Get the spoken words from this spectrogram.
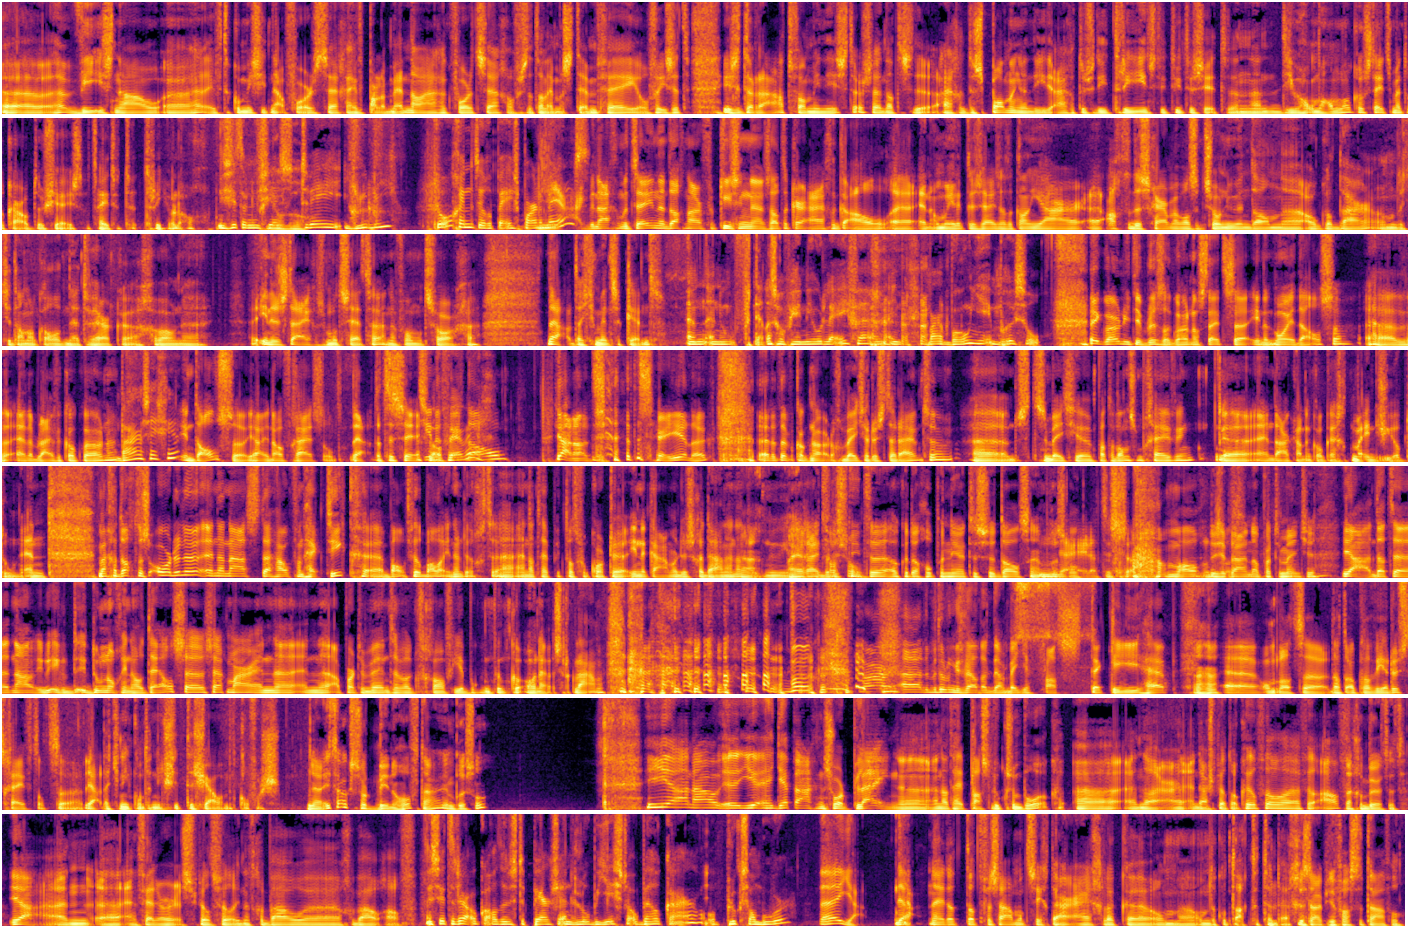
uh, wie is nou. Uh, heeft de commissie het nou voor het zeggen? Heeft het parlement nou eigenlijk voor het zeggen? Of is dat alleen maar stemvee? Of is het, is het de raad van ministers? En dat is de, eigenlijk de spanningen die eigenlijk tussen die drie instituten zitten. En, die onderhandelen ook steeds met elkaar op dossiers. Dat heet het trioloog. Die zit er nu sinds 2 juli toch? In het Europees parlement? Ja, ik ben eigenlijk meteen de dag na de verkiezingen zat ik er eigenlijk al. Uh, en om eerlijk te zijn, zat ik al een jaar uh, achter de schermen. Was ik zo nu en dan uh, ook wel daar. Omdat je dan ook al het netwerk gewoon in de stijgers moet zetten. En ervoor moet zorgen. Nou ja, dat je mensen kent. En, en hoe, vertel eens over je nieuw leven. En, en waar woon je in Brussel? Ik woon niet in Brussel. Ik woon nog steeds uh, in het mooie Dalsen. Uh, en daar blijf ik ook wonen. Waar zeg je? In Dalsen, ja, in Overijssel. Ja, dat is uh, dat is ver weg. Ja, nou, het is, is heerlijk. Uh, dat heb ik ook nodig. Een beetje rust en ruimte. Uh, dus het is een beetje een plattelandsomgeving. Uh, en daar kan ik ook echt mijn energie op doen. En mijn gedachten ordenen. En daarnaast hou ik van hectiek. Bal, veel ballen in de lucht. en dat heb ik tot voor kort in de Kamer dus gedaan. En dat ja, doe ik nu maar je rijdt vast niet elke dag op en neer tussen Dalsen en Brussel? Nee, dat is onmogelijk. Dus je hebt daar een appartementje? Ja, dat, nou, ik, ik, ik, doe nog in hotels, zeg maar. En, en appartementen, wat ik gewoon via booking.com... Oh nee, dat is reclame. boek. Maar uh, de bedoeling is wel dat ik daar een beetje vast tekkie heb. Uh -huh. uh, omdat dat ook wel weer rust geeft. Tot, ja, dat je niet continu zit te sjouwen met koffers. Ja, is er ook een soort binnenhof daar in Brussel? Ja, nou, je, je hebt eigenlijk een soort plein. Uh, en dat heet Place Luxembourg. Uh, en, daar, en daar speelt ook heel veel, uh, veel af. Daar gebeurt het. Ja, en, en verder speelt veel in het gebouw, gebouw af. En zitten daar ook al dus de pers en de lobbyisten ook bij elkaar op Luxembourg? ja. Ja, nee, dat, dat verzamelt zich daar eigenlijk om, om de contacten te leggen. Dus daar heb je een vaste tafel?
